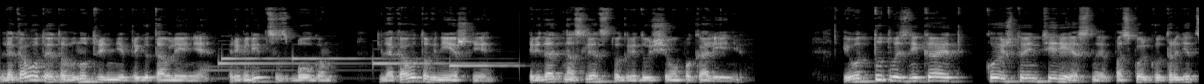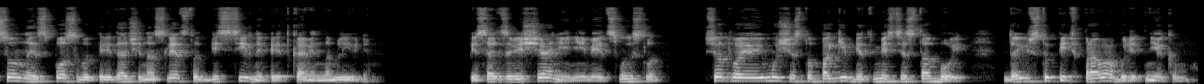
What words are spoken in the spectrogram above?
Для кого-то это внутреннее приготовление, примириться с Богом, для кого-то внешние, передать наследство грядущему поколению. И вот тут возникает кое-что интересное, поскольку традиционные способы передачи наследства бессильны перед каменным ливнем. Писать завещание не имеет смысла. Все твое имущество погибнет вместе с тобой, да и вступить в права будет некому.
